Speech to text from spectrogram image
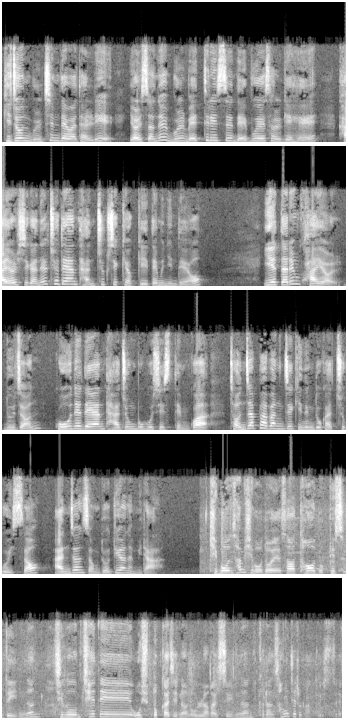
기존 물침대와 달리 열선을 물 매트리스 내부에 설계해 가열 시간을 최대한 단축시켰기 때문인데요. 이에 따른 과열, 누전, 고온에 대한 다중보호 시스템과 전자파 방지 기능도 갖추고 있어 안전성도 뛰어납니다. 기본 35도에서 더 높일 수도 있는 지금 최대 50도까지는 올라갈 수 있는 그런 성질을 갖고 있어요.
